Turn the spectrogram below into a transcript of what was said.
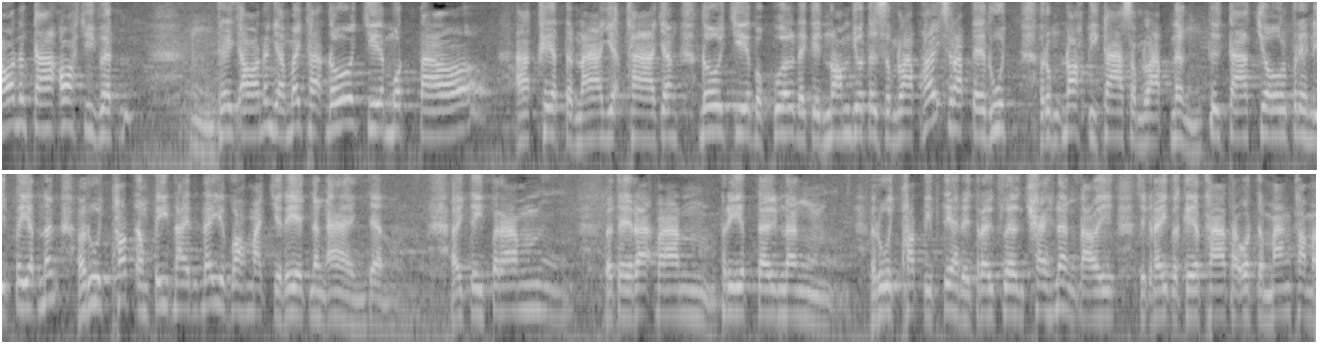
អរនឹងការអស់ជីវិតត្រេកអរនឹងយ៉ាងម៉េចថាដូចជាមុតតោ អាឃាតនាយថាអញ្ចឹងដូចជាបុគ្គលដែលគេនាំយកទៅសម្លាប់ហើយស្រាប់តែរួចរំដោះពីការសម្លាប់នឹងគឺការចូលព្រះនិព្វាននឹងរួចផុតអំពីដែនដីរបស់មច្ចរាជនឹងឯងចឹងហើយទី5ទេរៈបានព្រៀបទៅនឹង រួចផុតពីផ្ទះដែលត្រូវភ្លើងឆេះហ្នឹងដោយសេចក្តីប្រកាសថាថាឧត្តមង្គធម្ម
